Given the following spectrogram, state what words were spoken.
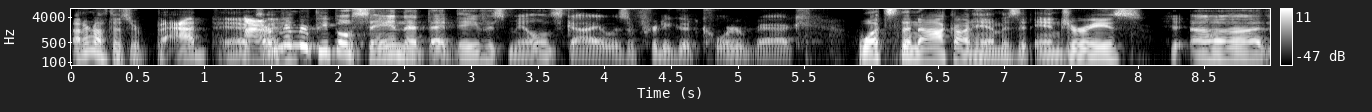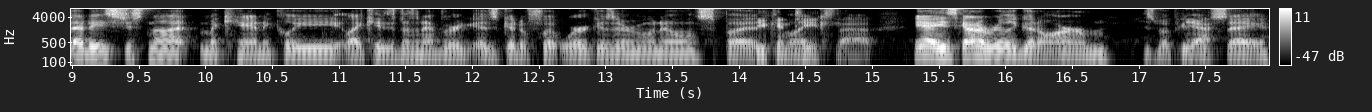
I don't know if those are bad picks. I remember people saying that that Davis Mills guy was a pretty good quarterback. what's the knock on him? Is it injuries? Uh, that he's just not mechanically like he doesn't have as good a footwork as everyone else. But You can like, teach that. Yeah, he's got a really good arm, is what people Yeah. say.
